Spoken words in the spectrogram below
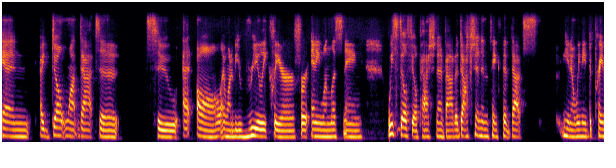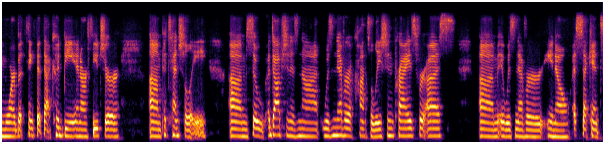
and I don't want that to to at all. I want to be really clear for anyone listening. We still feel passionate about adoption and think that that's, you know, we need to pray more, but think that that could be in our future um, potentially. Um, so adoption is not, was never a consolation prize for us. Um, it was never, you know, a second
